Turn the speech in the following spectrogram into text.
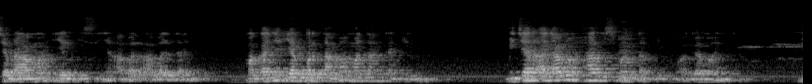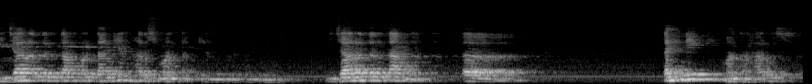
ceramah yang isinya abal-abal tadi. Makanya yang pertama matangkan ilmu. Bicara agama harus mantap ilmu agamanya. Bicara tentang pertanian harus mantap ilmu bicara tentang uh, teknik maka harus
